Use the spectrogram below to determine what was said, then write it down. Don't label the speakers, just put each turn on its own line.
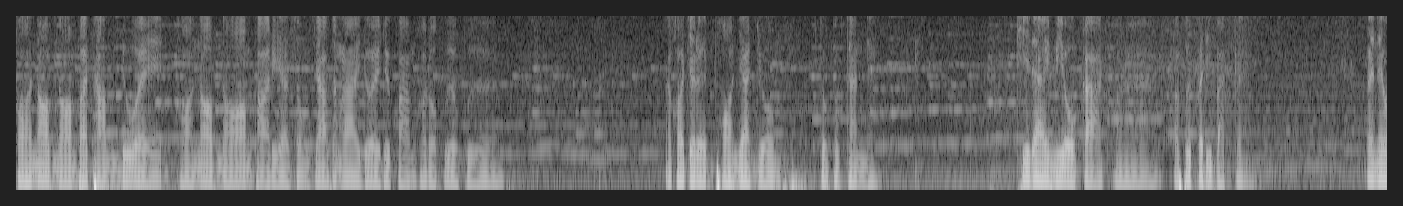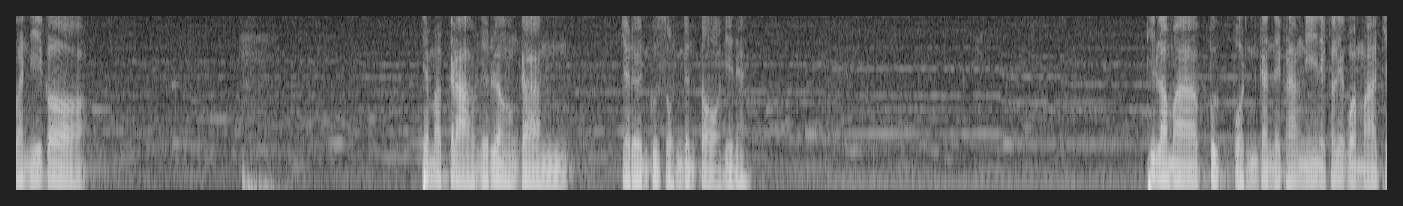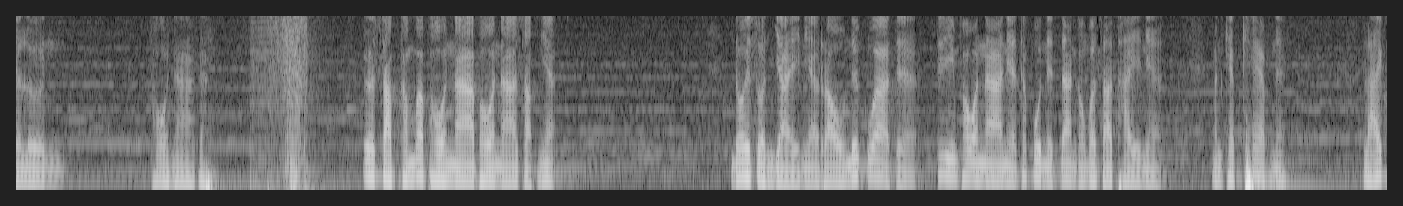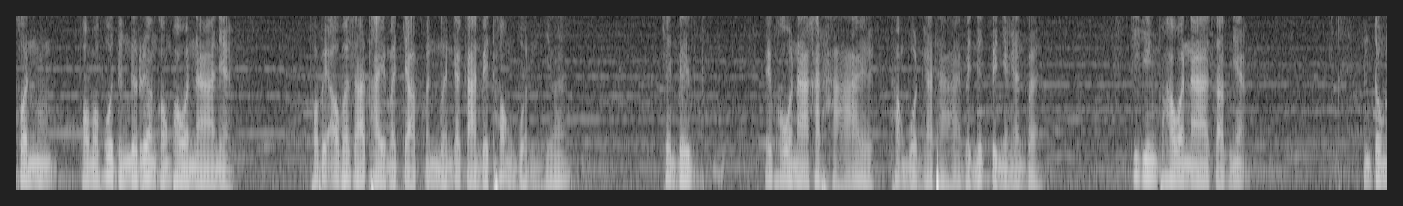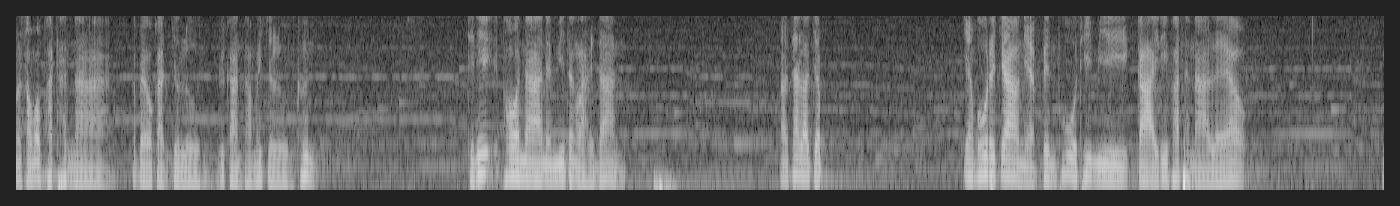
ขอนอบน้อมพระธรรมด้วย ขอนอบน้อมพระอริยสงเจ้าทั้งหลายด้วยด้วยความเคารพเอื้อเฟื้อและขอเจริญพรญาติโยมทุกๆทท่านนะที่ได้มีโอกาสมาประพฤติปฏิบัติกันในวันนี้ก็ จะมากล่าวในเรื่องของการเจริญกุศลกันต่อนี่นะ ที่เรามาฝึกฝนกันในครั้งนี้เนี่ยเขาเรียกว่ามาเจริญภาวนากันเออศัพท์คำว่าภาวนาภาวนาศัพท์เนี่ยโดยส่วนใหญ่เนี่ยเรานึกว่าแต่ที่จริงภาวนาเนี่ยถ้าพูดในด้านของภาษาไทยเนี่ยมันแคบๆนะหลายคนพอมาพูดถึงในเรื่องของภาวนาเนี่ยพอไปเอาภาษาไทยมาจับมันเหมือนกับการไปท่องบนใช่ไหม เช่นไปไปภาวนาคาถาท่องบนคาถาไปนึกเป็นอย่างนั้นไปจริงๆภาวนาศัพท์เนี่ยมันตรงกับคำว่าพัฒนา ก็แปลว่าการเจริญคือการทำให้เจริญขึ้น ทีนี้ภาวนาเนี่ยมีตั้งหลายด้าน ถ้าเราจะอย่างพระพุทธเจ้าเนี่ยเป็นผู้ที่มีกายที่พัฒนาแล้ว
